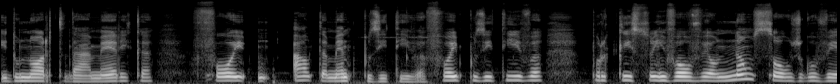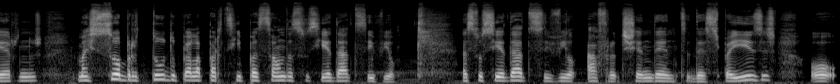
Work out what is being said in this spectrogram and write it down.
e do Norte da América foi altamente positiva. Foi positiva porque isso envolveu não só os governos, mas sobretudo pela participação da sociedade civil. A sociedade civil afrodescendente desses países, ou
